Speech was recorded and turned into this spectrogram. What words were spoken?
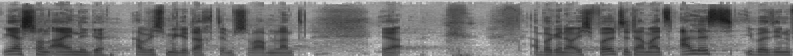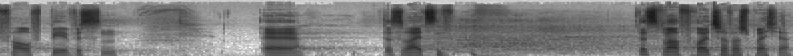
Ja, schon einige, habe ich mir gedacht im Schwabenland. Ja. Aber genau, ich wollte damals alles über den VfB wissen. Äh, das war jetzt ein, das war freudscher Versprecher.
